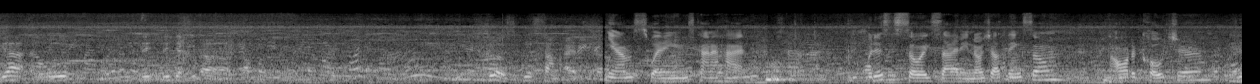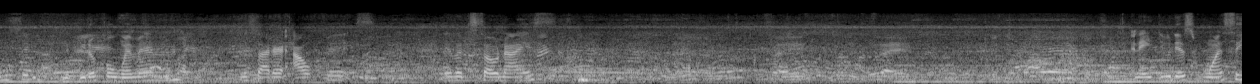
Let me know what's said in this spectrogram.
Yeah, uh, just uh, close, close some. Yeah, I'm sweating. It's kind of hot. But this is so exciting, don't y'all think so? All the culture, the beautiful women inside their outfits. They look so nice. And they do this once a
